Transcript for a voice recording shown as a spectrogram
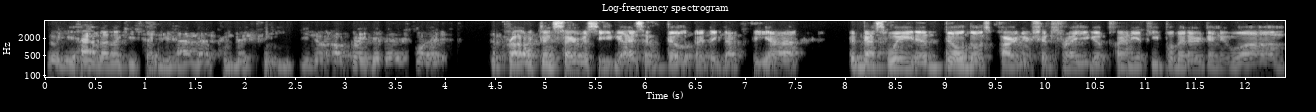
when you have that, like you said, you have that conviction. You know how great it is what the product and service that you guys have built. I think that's the uh, the best way to build those partnerships, right? You got plenty of people that are going to um,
